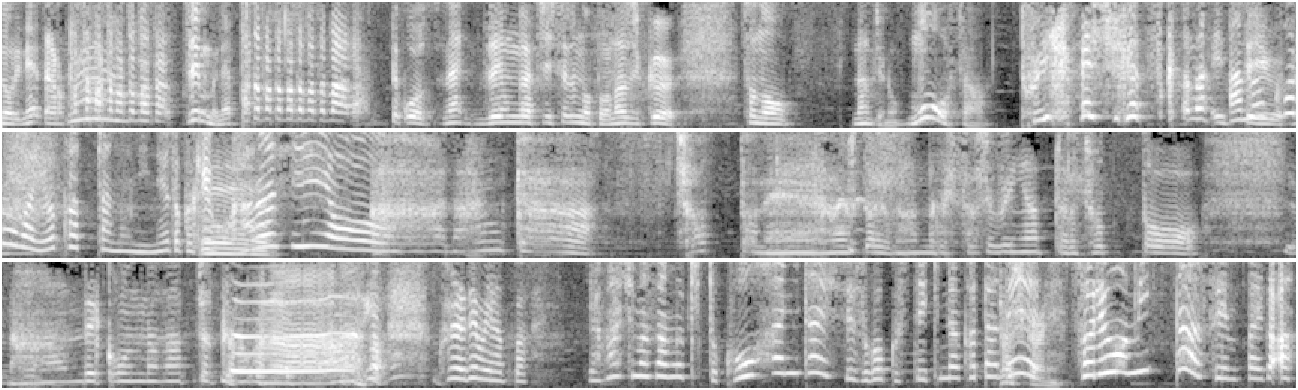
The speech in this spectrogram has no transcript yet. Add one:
のりね。だからパタパタパタパタ、全部ね、パタパタパタパタパタってこうね、全勝ちするのと同じく、その、なんていうの、もうさ、取り返しがつかないっていう。あの頃は良かったのにねとか結構悲しいよ、ああ、なんか、ちょっとね、あの人なんだか久しぶりに会ったらちょっと、なんでこんななっちゃったのかな。いやこれでもやっぱ山島さんがきっと後輩に対してすごく素敵な方でそれを見た先輩があ、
